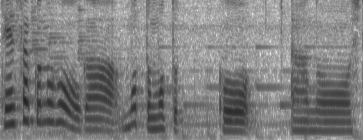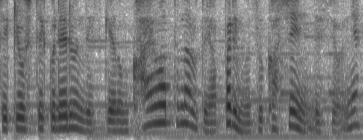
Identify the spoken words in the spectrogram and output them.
添削の方がもっともっとこうあの指摘をしてくれるんですけれども会話ってなるとやっぱり難しいんですよね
